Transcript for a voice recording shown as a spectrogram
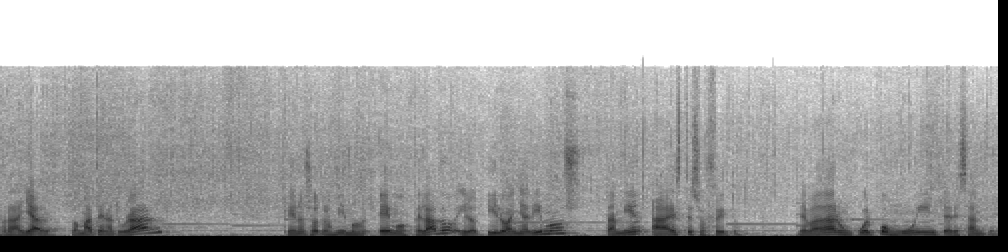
rallado, tomate natural, que nosotros mismos hemos pelado y lo, añadimos también a este sofrito. Le va a dar un cuerpo muy interesante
